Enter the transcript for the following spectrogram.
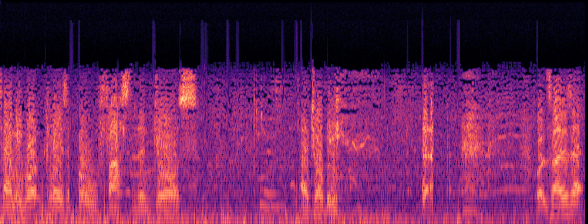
Tell me what clears a pool faster than Jaws? Oh, Jobby. what time is it?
